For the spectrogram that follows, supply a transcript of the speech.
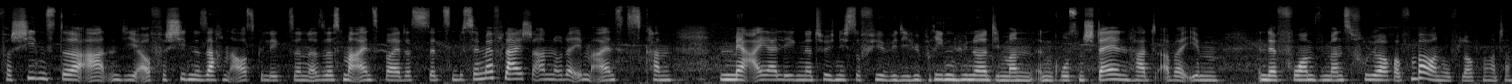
verschiedenste Arten, die auf verschiedene Sachen ausgelegt sind. Also das ist mal eins bei, das setzt ein bisschen mehr Fleisch an oder eben eins, das kann mehr Eier legen. Natürlich nicht so viel wie die hybriden Hühner, die man in großen Ställen hat, aber eben in der Form, wie man es früher auch auf dem Bauernhof laufen hatte.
